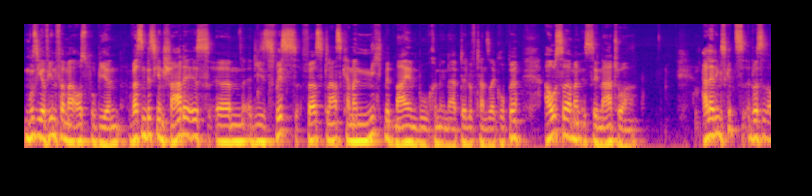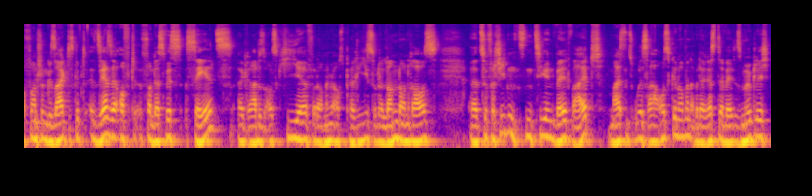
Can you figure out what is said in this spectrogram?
Muss ich auf jeden Fall mal ausprobieren. Was ein bisschen schade ist, ähm, die Swiss First Class kann man nicht mit Meilen buchen innerhalb der Lufthansa-Gruppe, außer man ist Senator. Allerdings gibt es, du hast es auch vorhin schon gesagt, es gibt sehr, sehr oft von der Swiss Sales, äh, gerade so aus Kiew oder auch manchmal aus Paris oder London raus, äh, zu verschiedensten Zielen weltweit, meistens USA ausgenommen, aber der Rest der Welt ist möglich,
